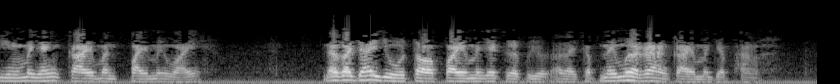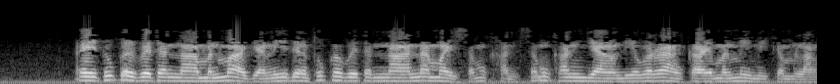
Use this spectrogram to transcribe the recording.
ริง ๆ ไม่ยั้งกายมันไปไม่ไหวแล้วก็จะให้อยู่ต่อไปมันจะเกิดประโยชน์อะไรกับในเมื่อร่างกายมันจะพัง ไอ้ทุกขเวทนามันมากอย่างนี้เรื่องทุกขเวทนาน่าไม่สำคัญสำคัญอย่างเดียวว่าร่างกายมันไม่มีกำลัง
